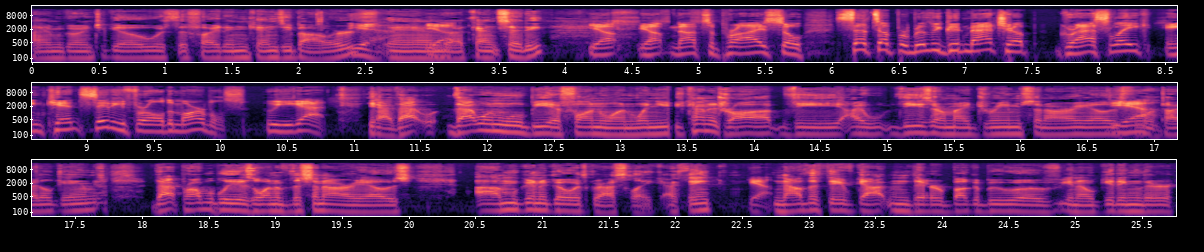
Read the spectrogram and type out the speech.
I'm going to go with the fighting Kenzie Bowers Yeah, and. Uh, Kent City. Yep, yep. Not surprised. So sets up a really good matchup: Grass Lake and Kent City for all the marbles. Who you got? Yeah, that that one will be a fun one when you kind of draw up the I these are my dream scenarios Yeah. for title games. That probably is one of the scenarios. I'm going to go with Grass Lake. I think Yeah. now that they've gotten their bugaboo of, you know, getting their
